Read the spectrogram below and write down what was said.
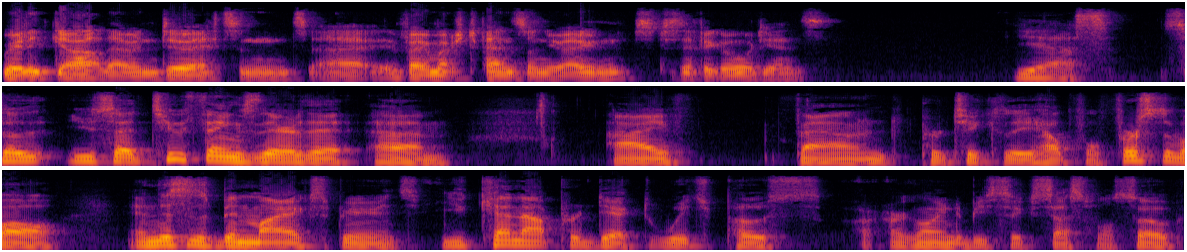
really go out there and do it, and uh, it very much depends on your own specific audience. Yes. So you said two things there that um, I've found particularly helpful. First of all, and this has been my experience, you cannot predict which posts are going to be successful. So,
